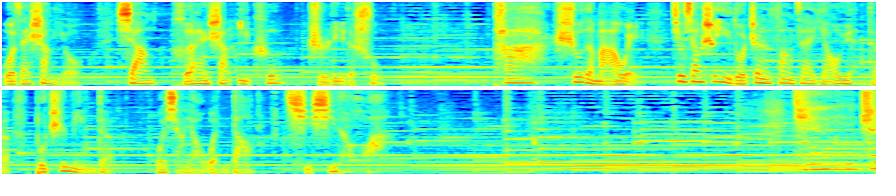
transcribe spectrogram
我在上游，像河岸上一棵直立的树。他梳的马尾就像是一朵绽放在遥远的不知名的，我想要闻到气息的花。天之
